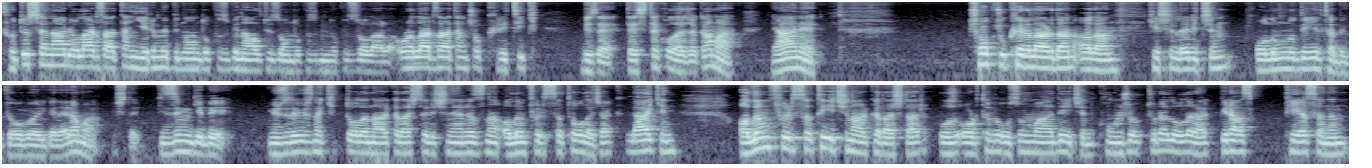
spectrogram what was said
kötü senaryolar zaten 20 bin, 19 bin 600, 19 bin 900 dolarlar. Oralar zaten çok kritik bize destek olacak ama yani çok yukarılardan alan kişiler için olumlu değil tabii ki o bölgeler ama işte bizim gibi %100 nakitte olan arkadaşlar için en azından alım fırsatı olacak. Lakin alım fırsatı için arkadaşlar orta ve uzun vade için konjonktürel olarak biraz piyasanın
